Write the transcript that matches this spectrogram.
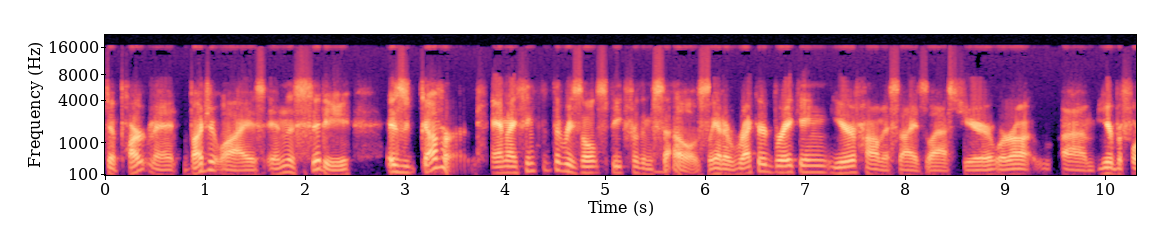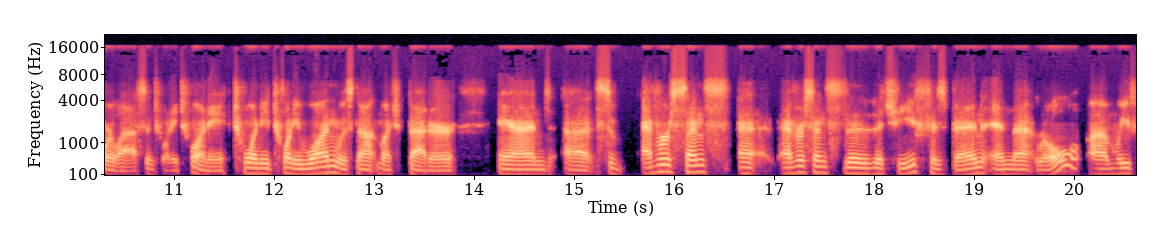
department, budget wise, in the city is governed. And I think that the results speak for themselves. We had a record breaking year of homicides last year. We're on um, year before last in 2020. 2021 was not much better. And uh, so ever since uh, ever since the, the chief has been in that role, um, we've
